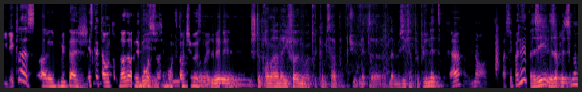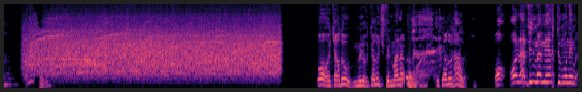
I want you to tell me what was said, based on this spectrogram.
il est classe. Oh, les bruitages. Est-ce que t'as entendu? Non, non, c'est bon, c'est bon. C'est comme tu veux. Je, je, te prendrai un iPhone ou un truc comme ça pour que tu mettes euh, de la musique un peu plus nette. Hein? Non, c'est pas net. Vas-y, les applaudissements. Oh, Ricardo, mais Ricardo, tu fais le malin. Ricardo, tu... oh, oh, la vie de ma mère, tout le monde aime.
